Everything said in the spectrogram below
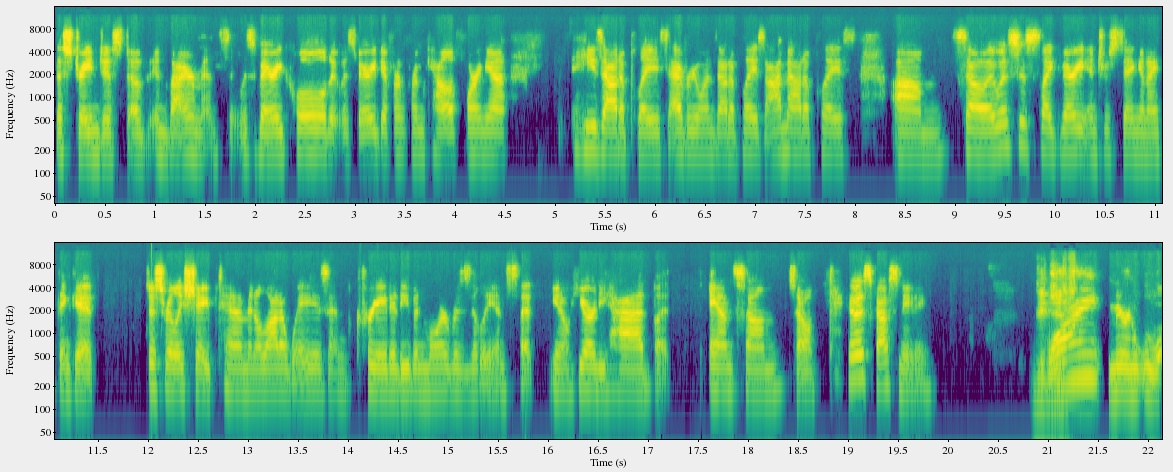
the strangest of environments. It was very cold. It was very different from california. He's out of place. Everyone's out of place. I'm out of place. Um, so it was just like very interesting. And i think it just really shaped him in a lot of ways and created even more resilience that you know he already had but and some. So it was fascinating did why, you... Mirin?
